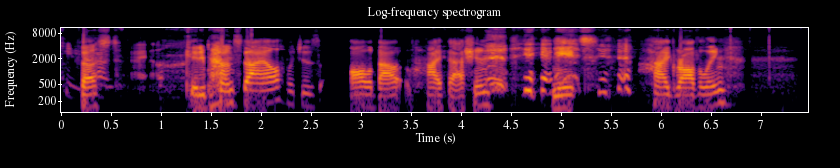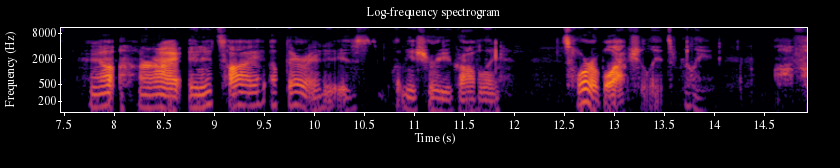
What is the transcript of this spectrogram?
Katie Fest, Brown Katie Brown style, which is all about high fashion meets high groveling. Yeah, alright, and it's high up there, and it is, let me assure you, groveling. It's horrible, actually. It's really awful.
